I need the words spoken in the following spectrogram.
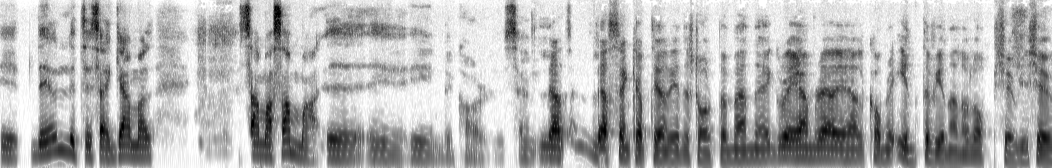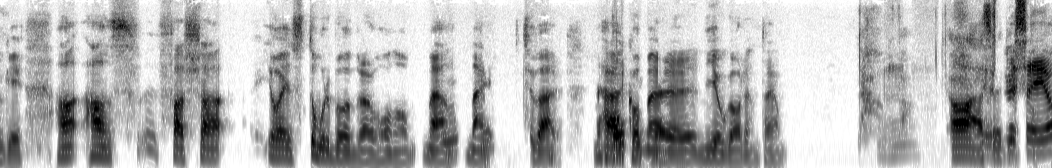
i, det är lite så här gammal, samma samma i, i, i Indycar. Sen. Ledsen kapten Ridderstolpe, men eh, Graham Rahal kommer inte vinna något lopp 2020. Han, hans farsa, jag är en stor beundrare av honom, men mm. nej, tyvärr. Det här kommer Newgarden ta hem. Mm. Ja, alltså, jag skulle säga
